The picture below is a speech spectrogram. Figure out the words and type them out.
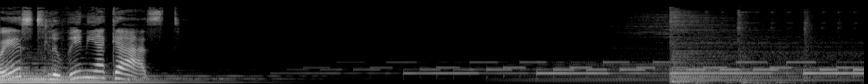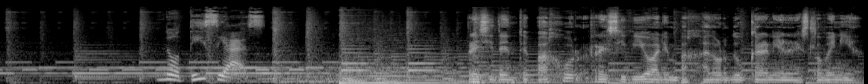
es Slovenia Cast. Noticias. Presidente Pajor recibió al embajador de Ucrania en Eslovenia.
